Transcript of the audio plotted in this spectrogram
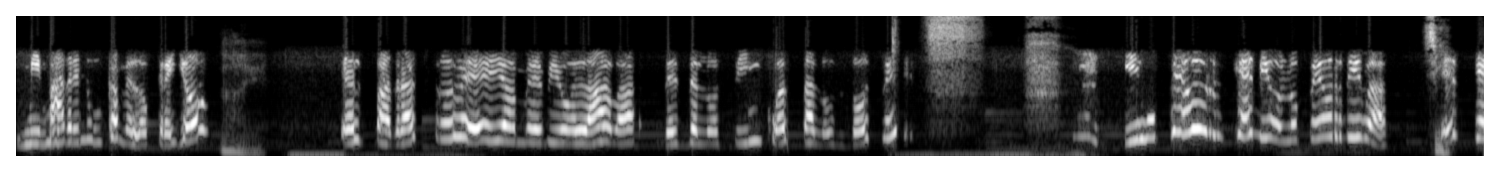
Mi madre nunca me lo creyó. El padrastro de ella me violaba desde los cinco hasta los doce. Y lo peor, genio, lo peor, diva, Sí. es que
